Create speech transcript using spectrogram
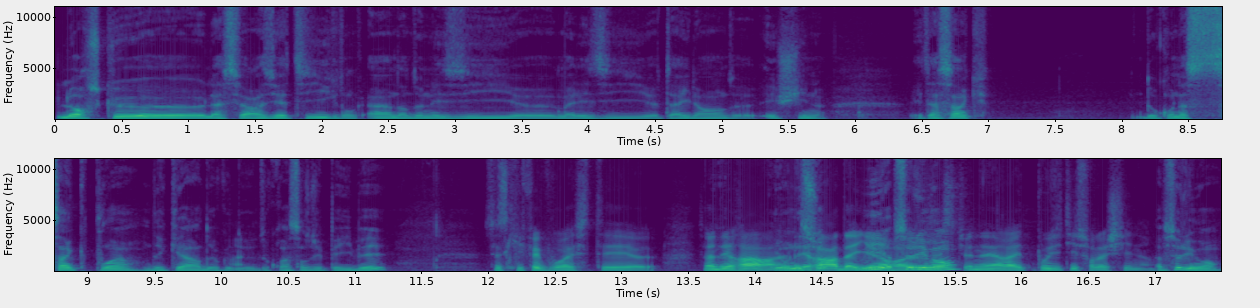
Lorsque la sphère asiatique, donc Inde, Indonésie, Malaisie, Thaïlande et Chine, est à 5. Donc on a 5 points d'écart de, croissance du PIB. C'est ce qui fait que vous restez. Euh, c'est un des rares, des rares d'ailleurs, oui, euh, gestionnaires à être positif sur la Chine. Absolument.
